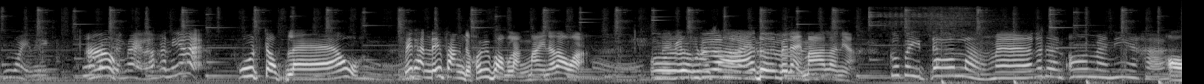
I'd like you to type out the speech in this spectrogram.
พี่หมวยเล็กอ้าวถึงไหนแล้วคะเนี่ยพูดจบแล้ว ไม่ทันได้ฟังเดี๋ยวค่อยไปบอกหลังไม้นะเราอะ ไม่ได้รู้เรื่องอะไรเดินไปไหนมาล่ะเนี่ย ก็ไปด้านหลังมาแล้วก็เดินอ้อมมานี่ไงคะอ๋อ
